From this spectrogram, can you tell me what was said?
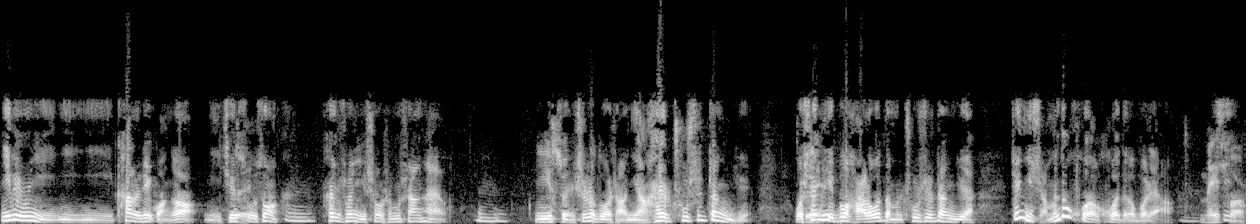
你比如你你你看了这广告，你去诉讼，嗯他就说你受什么伤害了。嗯，你损失了多少？你要还要出示证据。我身体不好了，我怎么出示证据啊？这你什么都获获得不了。没错。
